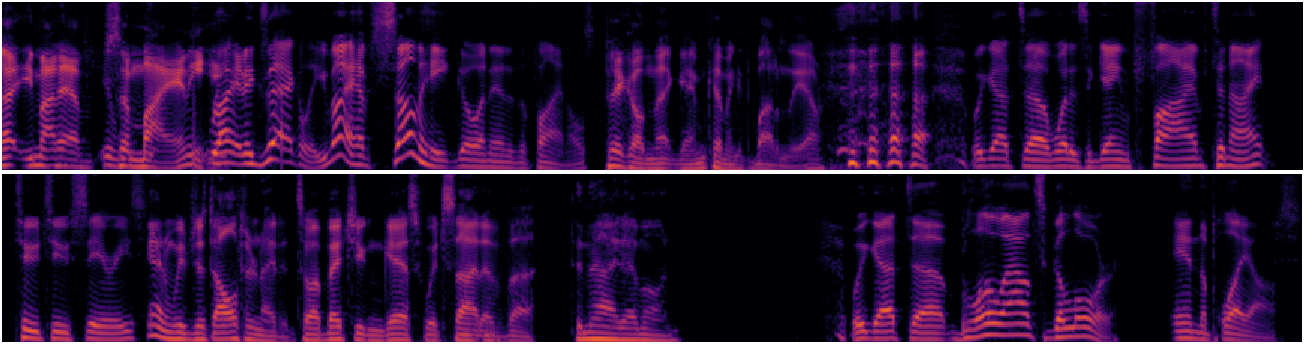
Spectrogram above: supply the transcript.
Uh, you might have some Miami heat. Right, exactly. You might have some heat going into the finals. Pick on that game coming at the bottom of the hour. we got uh, what is it, game five tonight? Two two series. and we've just alternated, so I bet you can guess which side of uh, tonight I'm on. We got uh, blowouts galore in the playoffs.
